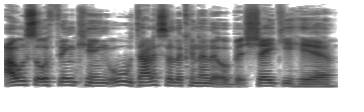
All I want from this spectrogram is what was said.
I was sort of thinking, oh, Dallas are looking a little bit shaky here.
